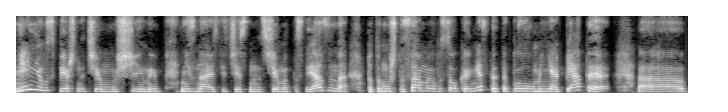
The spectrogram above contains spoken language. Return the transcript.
менее успешно, чем мужчины. Не знаю, если честно, с чем это связано, потому что самое высокое место это было у меня пятое э,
